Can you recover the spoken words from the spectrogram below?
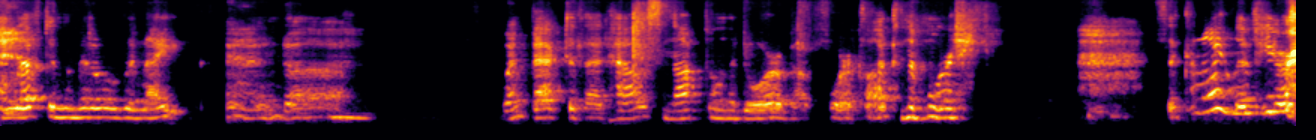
I left in the middle of the night and uh, mm went back to that house, knocked on the door about four o'clock in the morning. said, Can I live here?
